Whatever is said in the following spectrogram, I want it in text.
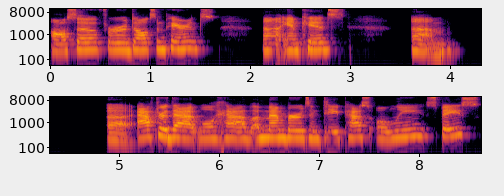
also for adults and parents uh, and kids. Um, uh, after that, we'll have a members and day pass only space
